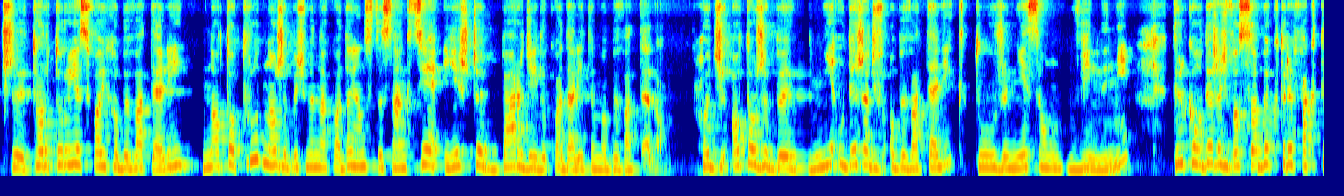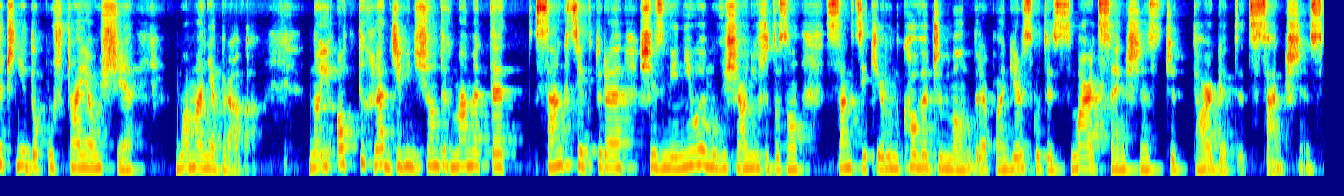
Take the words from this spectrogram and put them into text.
czy torturuje swoich obywateli, no to trudno, żebyśmy nakładając te sankcje jeszcze bardziej dokładali tym obywatelom. Chodzi o to, żeby nie uderzać w obywateli, którzy nie są winni, tylko uderzać w osoby, które faktycznie dopuszczają się łamania prawa. No i od tych lat 90. mamy te sankcje, które się zmieniły, mówi się o nich, że to są sankcje kierunkowe czy mądre. Po angielsku to jest smart sanctions czy targeted sanctions.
